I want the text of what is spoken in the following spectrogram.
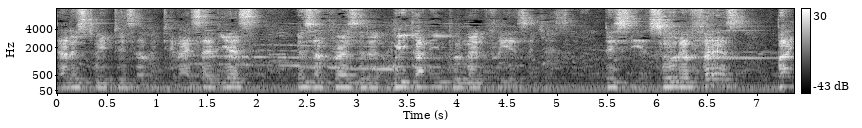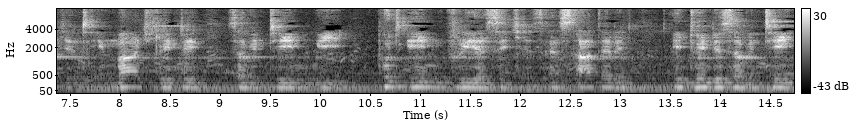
that is 2017. I said, yes, Mr. President, we can implement free SHS this year. So the first budget in March 2017, we put in free SHS and started it in 2017.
